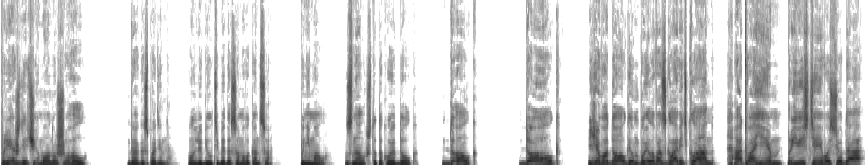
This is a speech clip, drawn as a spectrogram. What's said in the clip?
Прежде чем он ушел?» «Да, господин. Он любил тебя до самого конца. Понимал. Знал, что такое долг». «Долг? Долг? Его долгом было возглавить клан, а твоим привести его сюда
